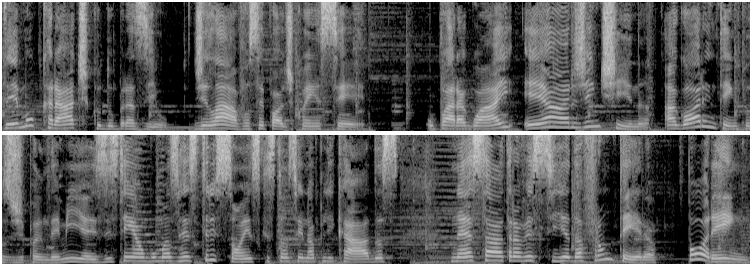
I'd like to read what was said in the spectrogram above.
democrático do Brasil. De lá você pode conhecer o Paraguai e a Argentina. Agora, em tempos de pandemia, existem algumas restrições que estão sendo aplicadas nessa travessia da fronteira. Porém,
